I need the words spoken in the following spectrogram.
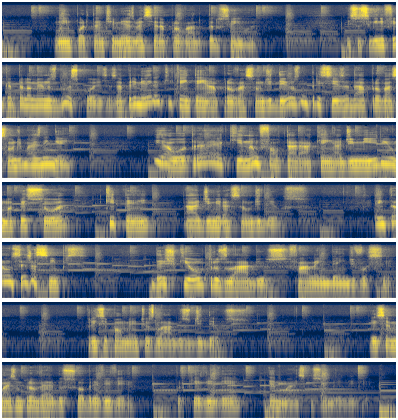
O importante mesmo é ser aprovado pelo Senhor. Isso significa pelo menos duas coisas. A primeira é que quem tem a aprovação de Deus não precisa da aprovação de mais ninguém. E a outra é que não faltará quem admire uma pessoa que tem a admiração de Deus. Então, seja simples. Deixe que outros lábios falem bem de você, principalmente os lábios de Deus. Esse é mais um provérbio sobre viver porque viver é mais que sobreviver.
